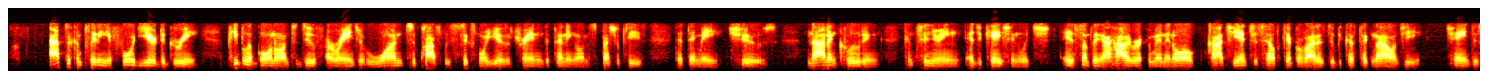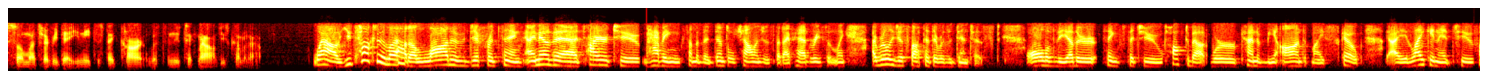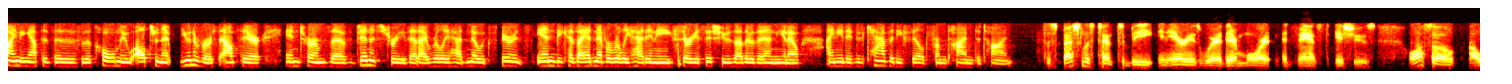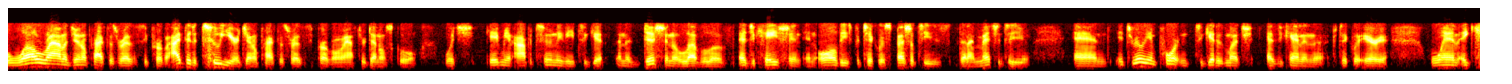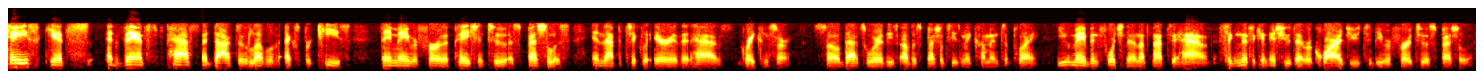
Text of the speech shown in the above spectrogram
after completing your four year degree, people have gone on to do a range of one to possibly six more years of training, depending on the specialties that they may choose, not including continuing education, which is something I highly recommend and all conscientious healthcare providers do because technology changes so much every day. You need to stay current with the new technologies coming out. Wow, you talked about a lot of different things. I know that prior to having some of the dental challenges that I've had recently, I really just thought that there was a dentist. All of the other things that you talked about were kind of beyond my scope. I liken it to finding out that there's this whole new alternate universe out there in terms of dentistry that I really had no experience in because I had never really had any serious issues other than, you know, I needed a cavity filled from time to time the specialists tend to be in areas where there are more advanced issues. Also, a well rounded general practice residency program. I did a two year general practice residency program after dental school, which gave me an opportunity to get an additional level of education in all these particular specialties that I mentioned to you. And it's really important to get as much as you can in a particular area when a case gets advanced past a doctor's level of expertise, they may refer the patient to a specialist in that particular area that has great concern. So that's where these other specialties may come into play. You may have been fortunate enough not to have significant issues that required you to be referred to a specialist.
